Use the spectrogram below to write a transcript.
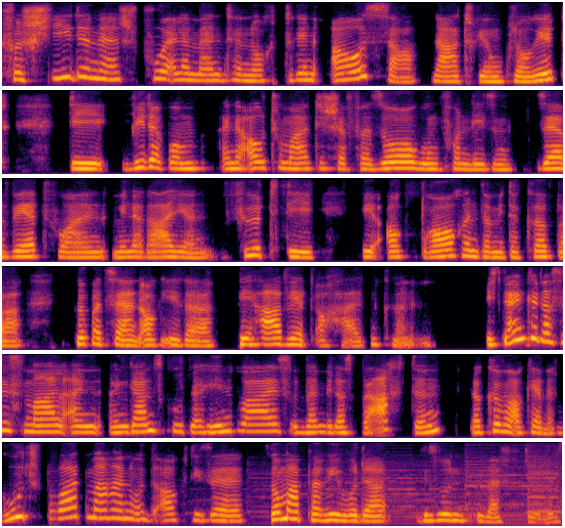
verschiedene Spurelemente noch drin, außer Natriumchlorid, die wiederum eine automatische Versorgung von diesen sehr wertvollen Mineralien führt, die wir auch brauchen, damit der Körper, Körperzellen auch ihre pH-Wert auch halten können. Ich denke, das ist mal ein, ein ganz guter Hinweis. Und wenn wir das beachten, dann können wir auch gerne gut Sport machen und auch diese Sommerperiode gesund überstehen.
